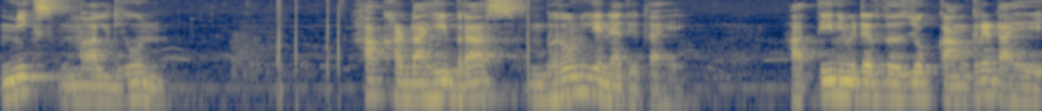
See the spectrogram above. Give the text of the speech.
मिक्स माल घेऊन हा खड्डाही ब्रास भरून घेण्यात येत आहे. हा तीन मीटरचा जो काँक्रीट आहे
